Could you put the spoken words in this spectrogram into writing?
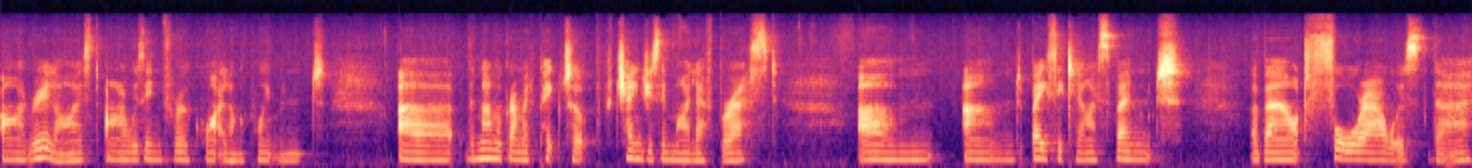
I realised I was in for a quite a long appointment. Uh, the mammogram had picked up changes in my left breast um, and basically I spent about four hours there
